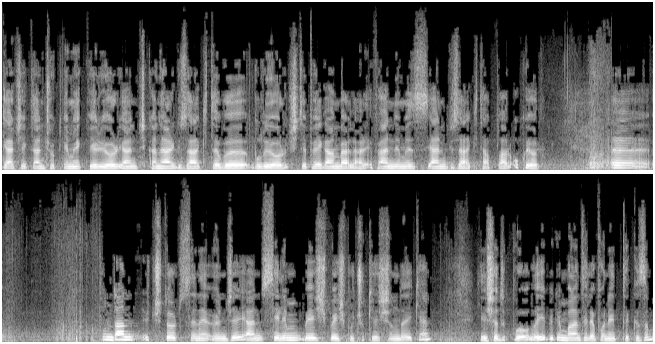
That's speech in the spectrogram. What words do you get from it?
gerçekten çok emek veriyor. Yani çıkan her güzel kitabı buluyor. İşte peygamberler, efendimiz yani güzel kitaplar okuyor. Ee, bundan 3-4 sene önce yani Selim 5-5,5 yaşındayken yaşadık bu olayı. Bir gün bana telefon etti kızım.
